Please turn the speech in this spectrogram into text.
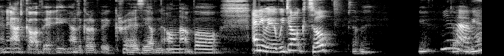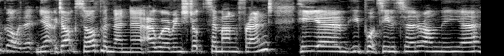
and it had got a bit, it had got a bit crazy, hadn't it, on that boat. Anyway, we docked up. Is that the- yeah, Yeah, we'll go with it. Yeah, we docked up, and then uh, our instructor man friend, he um, he put Tina Turner on the uh,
